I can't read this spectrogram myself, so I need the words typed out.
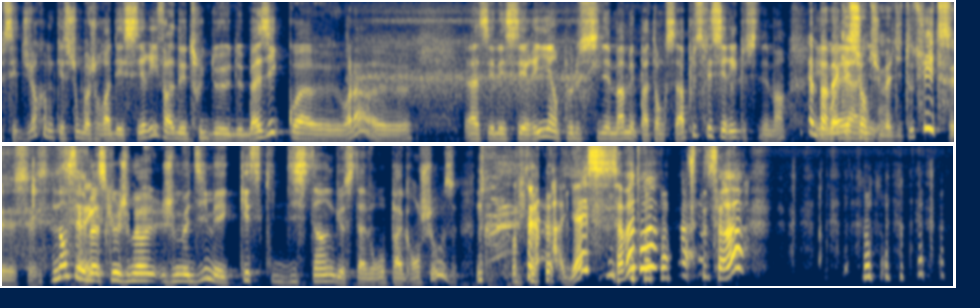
c'est dur comme question. Bah, J'aurai des séries, enfin des trucs de, de basiques, quoi. euh, voilà. euh, là, c'est les séries, un peu le cinéma, mais pas tant que ça. Plus les séries que le cinéma. J'aime Et pas ma question, tu me le dis tout de suite. c'est- c'est- Non, c'est c'est parce que je me, je me dis, mais qu'est-ce qui distingue Stavro Pas grand-chose? Ah, yes, ça va toi? Ça va?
